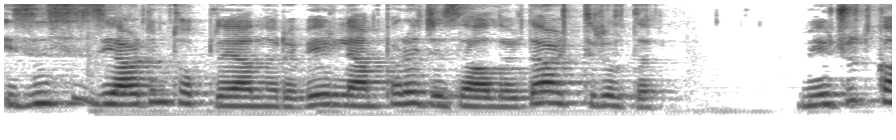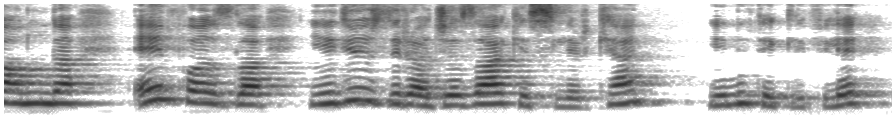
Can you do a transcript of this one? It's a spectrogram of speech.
izinsiz yardım toplayanlara verilen para cezaları da arttırıldı. Mevcut kanunda en fazla 700 lira ceza kesilirken yeni teklif ile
